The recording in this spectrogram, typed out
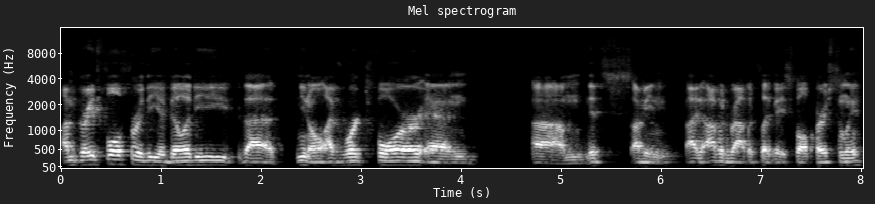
I'm grateful for the ability that, you know, I've worked for and, um, it's, I mean, I, I would rather play baseball personally.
